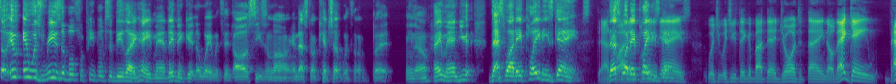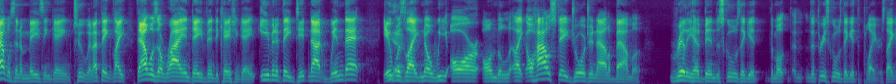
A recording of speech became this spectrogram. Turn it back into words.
so it, it was reasonable for people to be like, hey, man, they've been getting away with it all season long, and that's gonna catch up with them. But you know, hey man, you that's why they play these games. That's, that's why, why, they, play, play these games. games. What you what you think about that Georgia thing though? That game that was an amazing game too, and I think like that was a Ryan Day vindication game. Even if they did not win that, it yeah. was like no, we are on the like Ohio State, Georgia, and Alabama really have been the schools they get the most the three schools they get the players. Like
